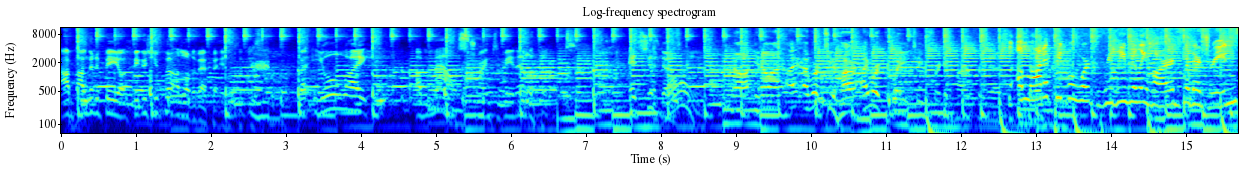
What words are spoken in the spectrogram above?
I'm, I'm going to be on because you put a lot of effort into this, but you're like a mouse trying to be an elephant. It's just wrong. No, you know, I, I- worked too hard. I worked way too freaking hard for this. A lot of people work really, really hard for their dreams,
